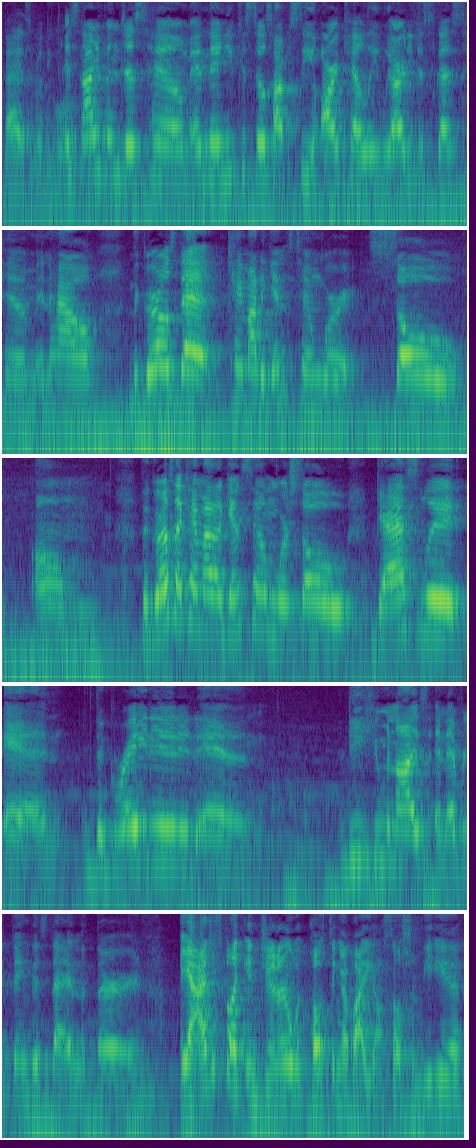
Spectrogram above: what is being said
That is really horrible. It's not even just him, and then you can still talk see R. Kelly. We already discussed him and how the girls that came out against him were so um the girls that came out against him were so gaslit and degraded and dehumanized and everything this that and the third yeah, I just feel like in general with posting your body on social media,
